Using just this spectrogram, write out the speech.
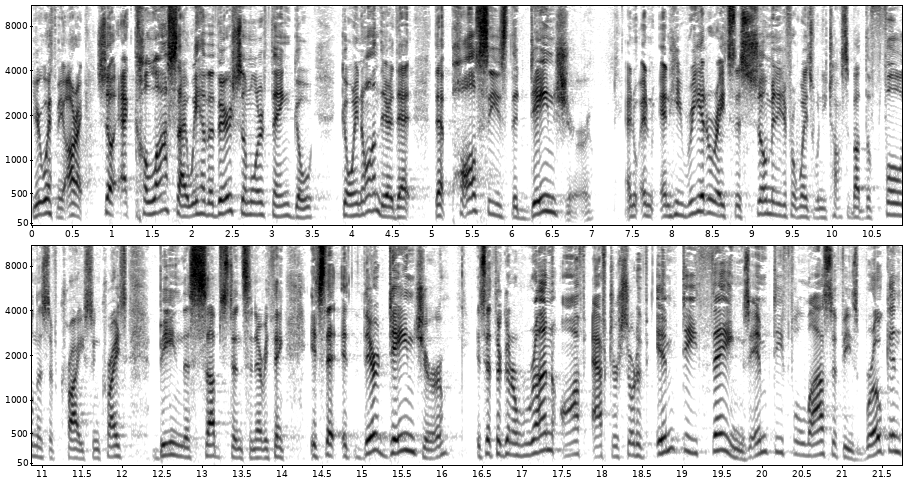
You're with me. All right. So at Colossae, we have a very similar thing go, going on there that, that Paul sees the danger and, and, and he reiterates this so many different ways when he talks about the fullness of Christ and Christ being the substance and everything. It's that it, their danger is that they're going to run off after sort of empty things, empty philosophies, broken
